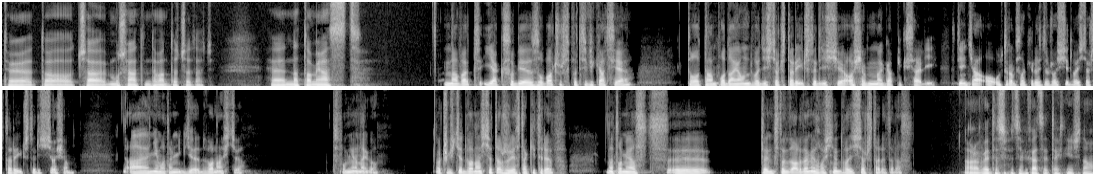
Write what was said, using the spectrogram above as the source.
to, to trzeba, muszę na ten temat doczytać. E, natomiast nawet jak sobie zobaczysz specyfikację, to tam podają 24 i 48 megapikseli. Zdjęcia o ultra wysokiej rozdzielczości 24 i 48, a nie ma tam nigdzie 12 wspomnianego. Oczywiście 12 też jest taki tryb, natomiast yy, tym standardem jest właśnie 24 teraz. Dobra, wejdę w specyfikację techniczną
